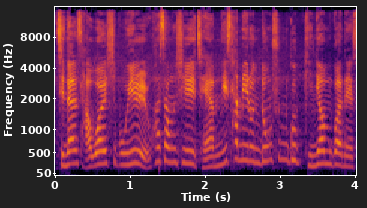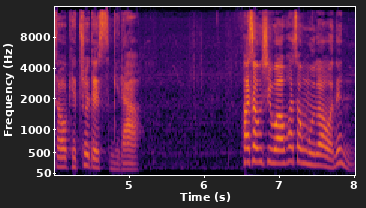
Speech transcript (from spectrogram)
지난 4월 15일 화성시 제암리 3.1운동 순국 기념관에서 개최됐습니다. 화성시와 화성문화원은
